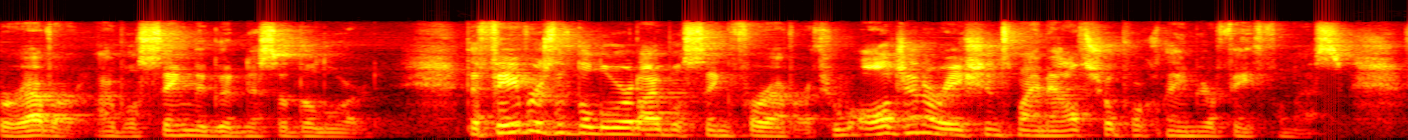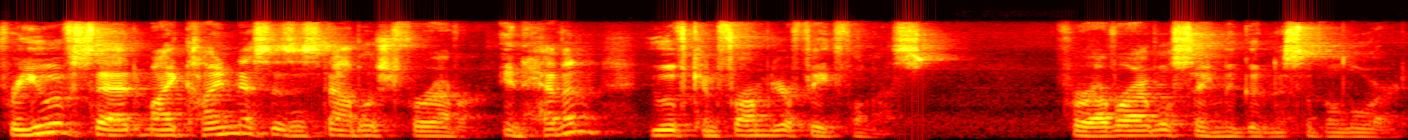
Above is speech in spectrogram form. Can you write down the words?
Forever I will sing the goodness of the Lord. The favors of the Lord I will sing forever. Through all generations my mouth shall proclaim your faithfulness. For you have said, My kindness is established forever. In heaven you have confirmed your faithfulness. Forever I will sing the goodness of the Lord.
